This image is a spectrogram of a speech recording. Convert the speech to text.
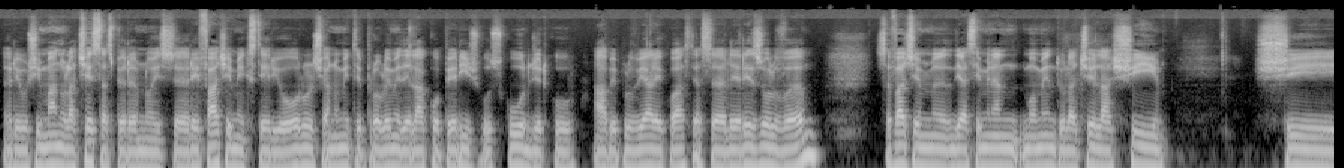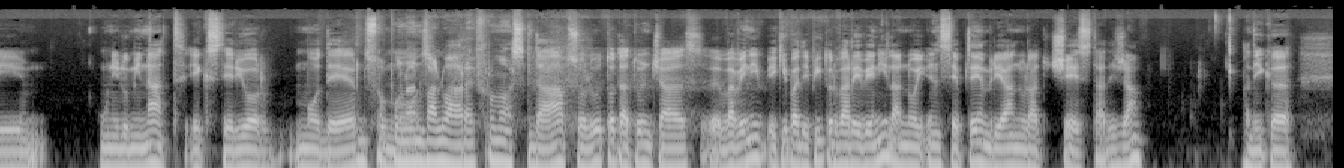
reușim anul acesta, sperăm noi, să refacem exteriorul și anumite probleme de la acoperiș cu scurgeri, cu ape pluviale, cu astea, să le rezolvăm, să facem de asemenea în momentul acela și, și un iluminat exterior modern, Să o pună în valoare frumos. Da, absolut. Tot atunci va veni, echipa de pictori va reveni la noi în septembrie anul acesta deja. Adică Uh,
